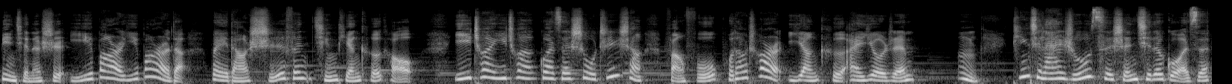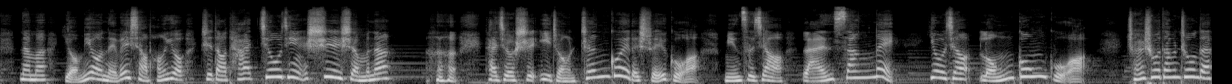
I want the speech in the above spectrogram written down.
并且呢是一半儿一半儿的，味道十分清甜可口，一串一串挂在树枝上，仿佛葡萄串儿一样可爱诱人。嗯，听起来如此神奇的果子，那么有没有哪位小朋友知道它究竟是什么呢？呵呵，它就是一种珍贵的水果，名字叫蓝桑内，又叫龙宫果。传说当中的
